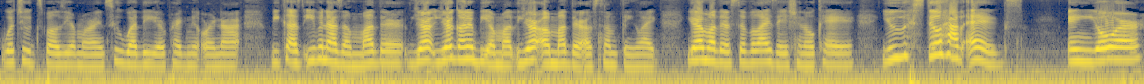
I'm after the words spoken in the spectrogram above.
what you expose your mind to whether you're pregnant or not because even as a mother you're you're going to be a mother you're a mother of something. Like you're a mother of civilization okay? You still have eggs in your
